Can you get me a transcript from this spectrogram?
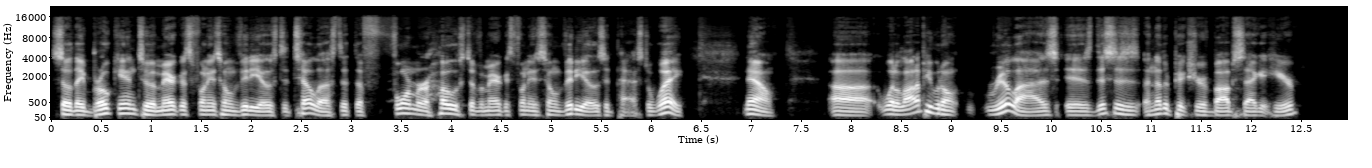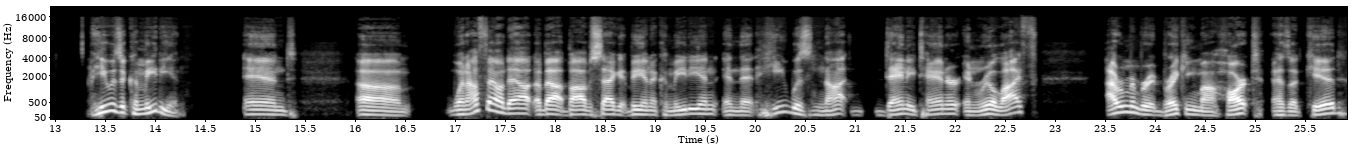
So they broke into America's Funniest Home Videos to tell us that the former host of America's Funniest Home Videos had passed away. Now, uh, what a lot of people don't realize is this is another picture of Bob Saget here. He was a comedian. And um, when I found out about Bob Saget being a comedian and that he was not Danny Tanner in real life, I remember it breaking my heart as a kid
